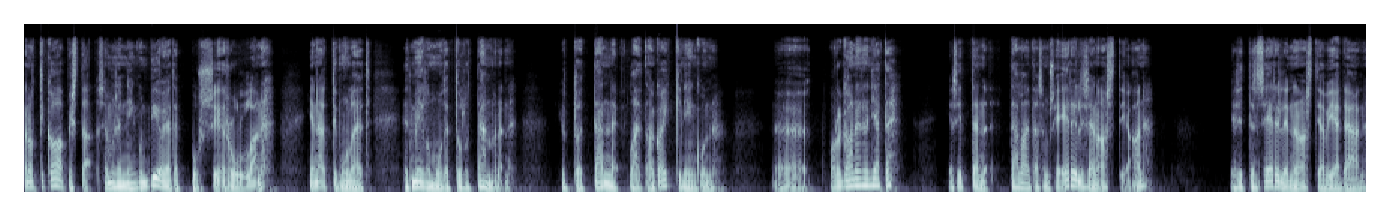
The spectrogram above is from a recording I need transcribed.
hän otti kaapista semmoisen niin kuin biojätepussirullan ja näytti mulle, että, että meillä on muuten tullut tämmöinen juttu, että tänne laitetaan kaikki niin kuin, ö, orgaaninen jäte ja sitten tää laitetaan semmoiseen erilliseen astiaan ja sitten se erillinen astia viedään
